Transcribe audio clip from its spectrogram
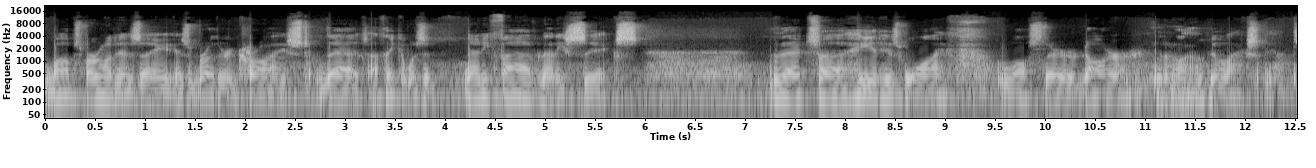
Bob Spurlin is a is a brother in Christ that I think it was in 95, 96 that uh, he and his wife lost their daughter in an automobile accident.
